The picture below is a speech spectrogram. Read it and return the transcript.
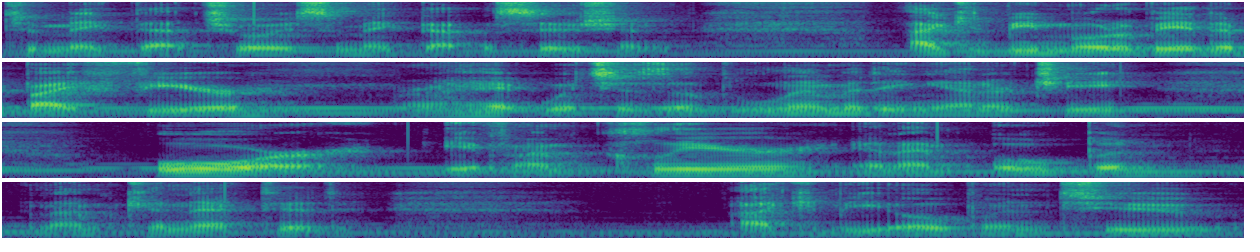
to make that choice and make that decision. I can be motivated by fear, right, which is a limiting energy, or if I'm clear and I'm open and I'm connected, I can be open to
